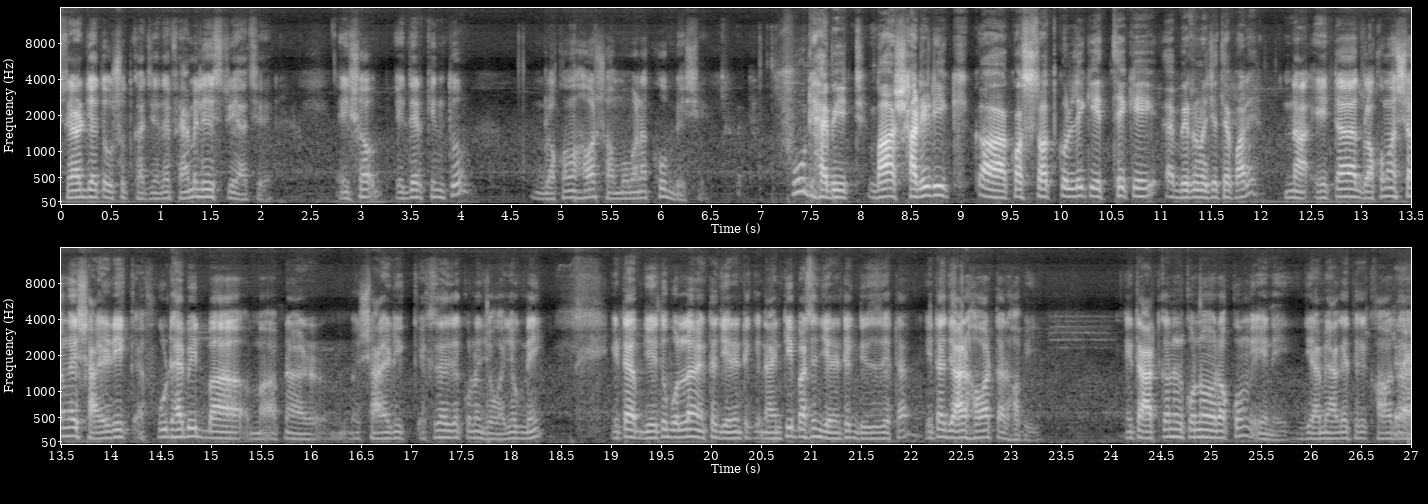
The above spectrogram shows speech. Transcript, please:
স্টেরয়েড জাতীয় ওষুধ খাচ্ছেন, যাদের ফ্যামিলি হিস্ট্রি আছে, এইসব, এদের কিন্তু গ্লকোমা হওয়ার সম্ভাবনা খুব বেশি। ফুড হ্যাবিট বা শারীরিক কসরত করলে কি এর থেকে বেরোনো যেতে পারে? না এটা গ্লকোমার সঙ্গে শারীরিক ফুড হ্যাবিট বা আপনার শারীরিক এক্সারসাইজের কোনো যোগাযোগ নেই। এটা যেহেতু বললাম একটা genetic ninety percent genetic disease এটা। এটা যার হওয়ার তার হবেই। এটা আটকানোর কোনো রকম এ নেই যে আমি আগে থেকে খাওয়া দাওয়া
